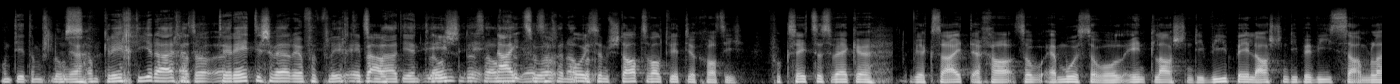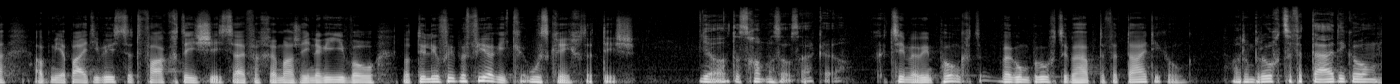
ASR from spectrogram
und die am Schluss ja. am Gericht einreichen. Also, äh, Theoretisch wäre er ja verpflichtet, auch die entlastenden Sachen nein, zu suchen. Also, unserem Staatsanwalt wird ja quasi von Gesetzes wegen, wie gesagt, er, kann so, er muss sowohl entlastende wie belastende Beweise sammeln, aber wir beide wissen, faktisch ist es einfach eine Maschinerie, die natürlich auf Überführung ausgerichtet ist. Ja, das kann man so sagen, ja. Jetzt sind wir beim Punkt, warum braucht es überhaupt eine Verteidigung? Warum braucht es eine Verteidigung?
